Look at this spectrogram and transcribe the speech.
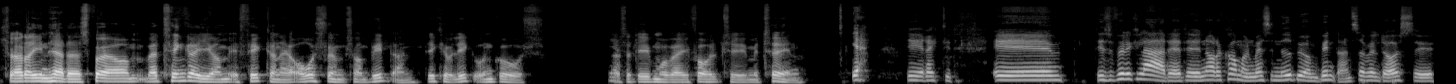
Så er der en her, der spørger om, hvad tænker I om effekterne af oversvømmelser om vinteren? Det kan vel ikke undgås? Ja. Altså det må være i forhold til metan. Ja, det er rigtigt. Øh, det er selvfølgelig klart, at øh, når der kommer en masse nedbør om vinteren, så vil, der også, øh,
